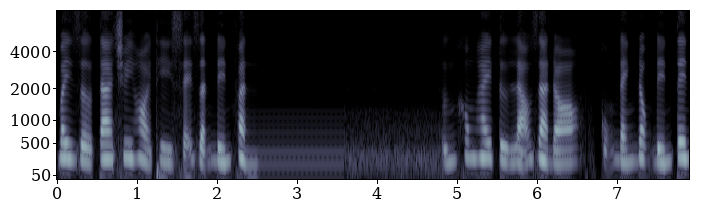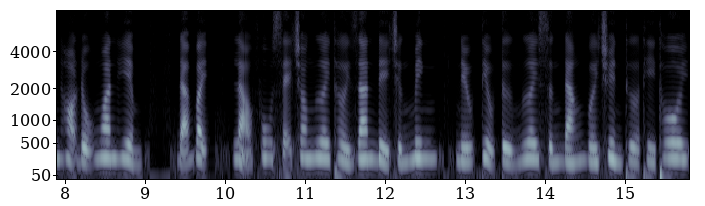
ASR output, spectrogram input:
Bây giờ ta truy hỏi thì sẽ dẫn đến phản ứng không hay từ lão già đó cũng đánh động đến tên họ đỗ ngoan hiểm. Đã vậy, lão phu sẽ cho ngươi thời gian để chứng minh, nếu tiểu tử ngươi xứng đáng với truyền thừa thì thôi.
